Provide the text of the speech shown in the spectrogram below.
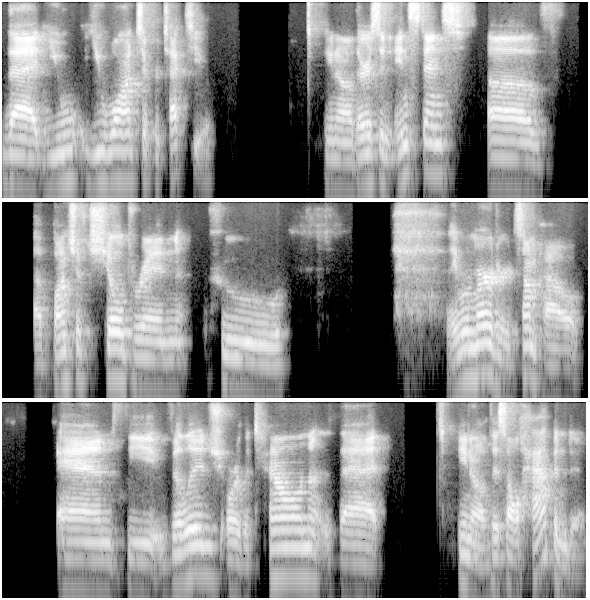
that you you want to protect you. You know there's an instance of a bunch of children who they were murdered somehow. And the village or the town that you know this all happened in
